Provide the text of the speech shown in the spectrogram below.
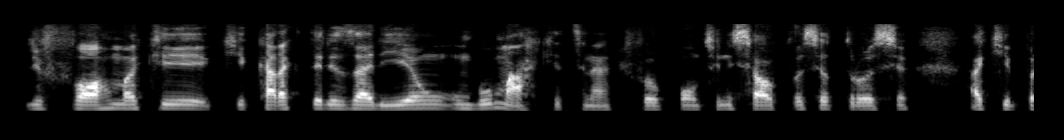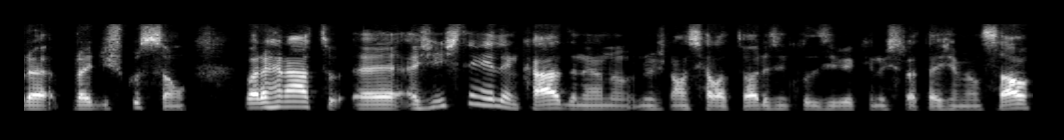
de forma que, que caracterizaria um, um bull market, né? Que foi o ponto inicial que você trouxe aqui para a discussão. Agora, Renato, é, a gente tem elencado né, no, nos nossos relatórios, inclusive aqui no Estratégia Mensal,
